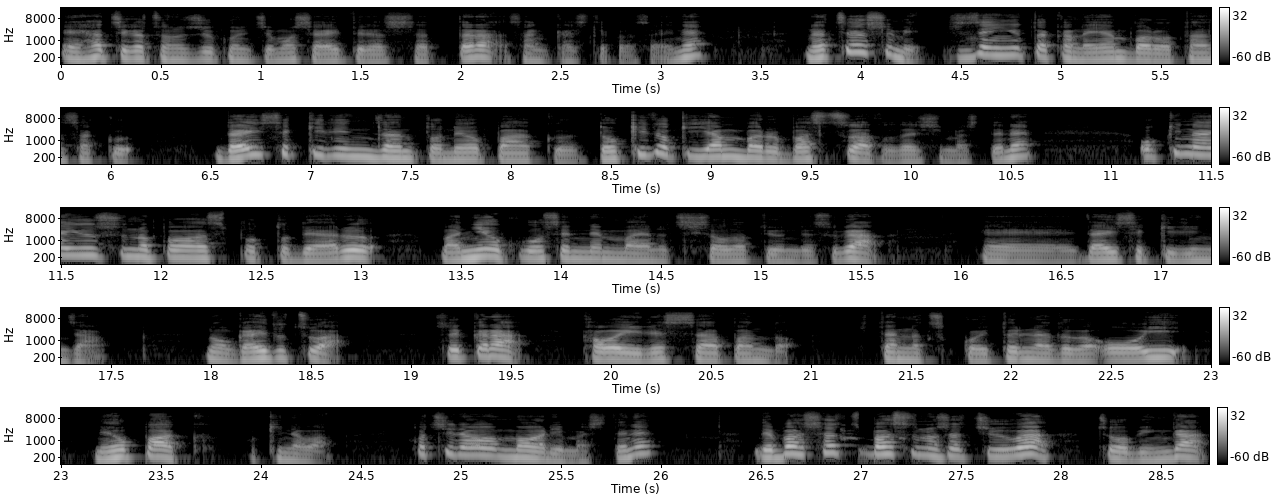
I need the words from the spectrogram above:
8月の19日もし空いていらっしゃったら参加してくださいね。夏休み自然豊かなやんばるを探索大石林山とネオパークドキドキやんばるバスツアーと題しましてね沖縄有数のパワースポットである、まあ、2億5,000年前の地層だというんですが、えー、大石林山のガイドツアーそれから可愛いいレッサーパンダ悲嘆なつっこい鳥などが多いネオパーク沖縄こちらを回りましてね。でバスバスの車中は長便が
